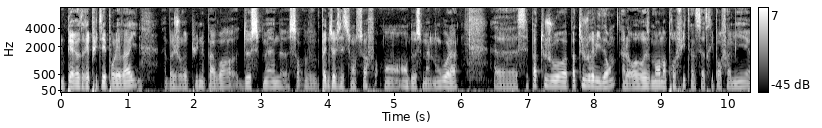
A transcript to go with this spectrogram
une période réputée pour les vagues, eh ben, j'aurais pu ne pas avoir deux semaines, euh, pas une seule session surf en, deux semaines. Donc voilà, c'est pas toujours, pas toujours évident. Alors heureusement, on en profite, hein, c'est un trip en famille,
